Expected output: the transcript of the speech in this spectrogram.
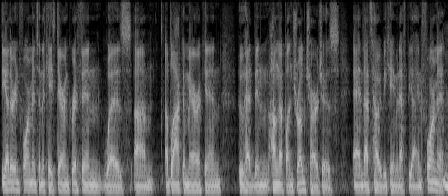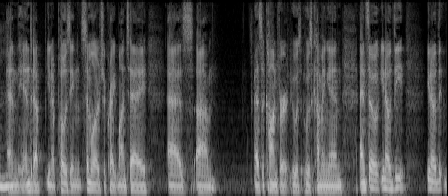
The other informant in the case, Darren Griffin, was um, a Black American who had been hung up on drug charges, and that's how he became an FBI informant. Mm-hmm. And he ended up, you know, posing similar to Craig Monteilh as um, as a convert who was who was coming in. And so, you know, the you know the,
